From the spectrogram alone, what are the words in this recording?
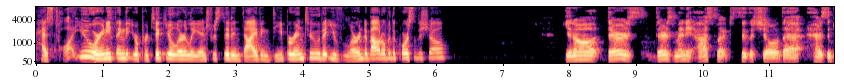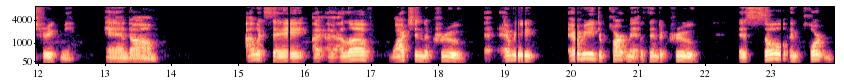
has taught you, or anything that you're particularly interested in diving deeper into that you've learned about over the course of the show? You know, there's there's many aspects to the show that has intrigued me, and um, I would say I, I love watching the crew. Every every department within the crew is so important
